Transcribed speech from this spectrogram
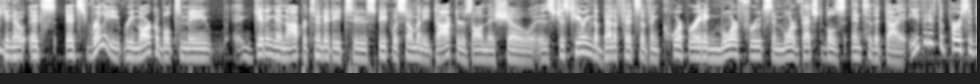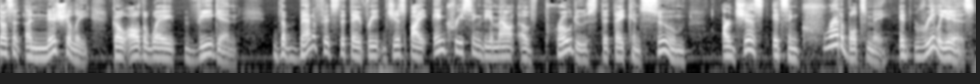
You know, it's it's really remarkable to me getting an opportunity to speak with so many doctors on this show is just hearing the benefits of incorporating more fruits and more vegetables into the diet. Even if the person doesn't initially go all the way vegan, the benefits that they've reaped just by increasing the amount of produce that they consume are just it's incredible to me. It really is.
